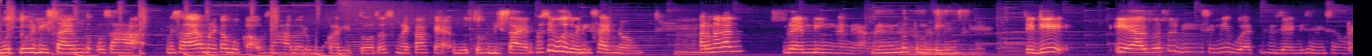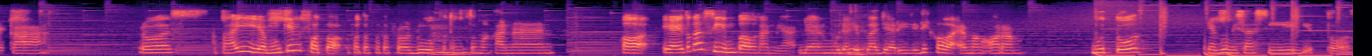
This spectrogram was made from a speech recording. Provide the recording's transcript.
butuh desain untuk usaha, misalnya mereka buka usaha baru buka gitu, terus mereka kayak butuh desain, pasti butuh desain dong. Hmm. Karena kan branding kan ya, branding tuh penting. Branding. Jadi Iya, gue tuh di sini buat ngerjain desain-desain mereka. Terus apalagi ya mungkin foto foto-foto produk, hmm. foto-foto makanan. Kalau ya itu kan simple kan ya dan mudah yeah. dipelajari. Jadi kalau emang orang butuh ya gue bisa sih gitu.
